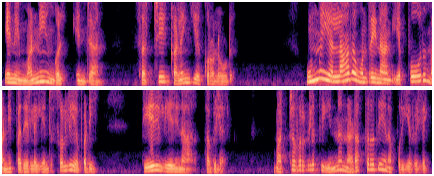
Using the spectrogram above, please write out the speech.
என்னை மன்னியுங்கள் என்றான் சற்றே கலங்கிய குரலோடு. உண்மையல்லாத ஒன்றை நான் எப்போதும் மன்னிப்பதில்லை என்று சொல்லியபடி தேரில் ஏறினார் கபிலர். மற்றவர்களுக்கு என்ன நடக்கிறது என புரியவில்லை.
